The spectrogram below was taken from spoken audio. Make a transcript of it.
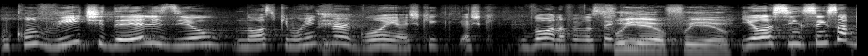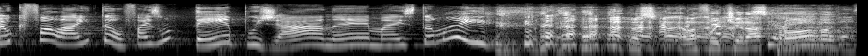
um convite deles e eu, nossa, fiquei morrendo de vergonha. Acho que acho que Vona, foi você Fui que eu, fui eu. E eu assim, sem saber o que falar. Então, faz um tempo já, né? Mas estamos aí. Ela foi tirar a Se prova,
